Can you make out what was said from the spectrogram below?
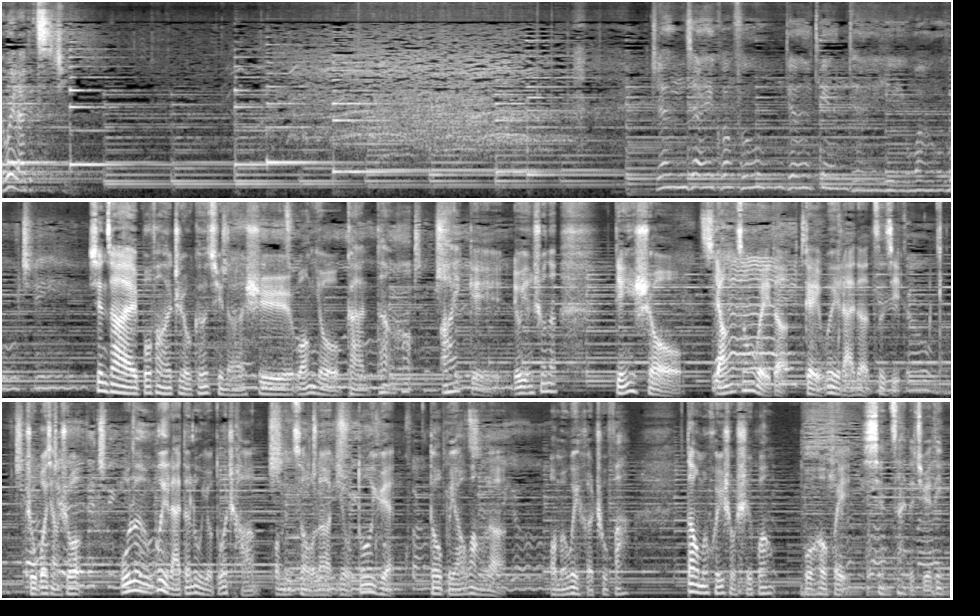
未来的自己。站在狂风的天台，一望无际。现在播放的这首歌曲呢，是网友感叹号 i 给留言说呢，点一首杨宗纬的《给未来的自己》。主播想说，无论未来的路有多长，我们走了有多远，都不要忘了我们为何出发。当我们回首时光，不后悔现在的决定。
